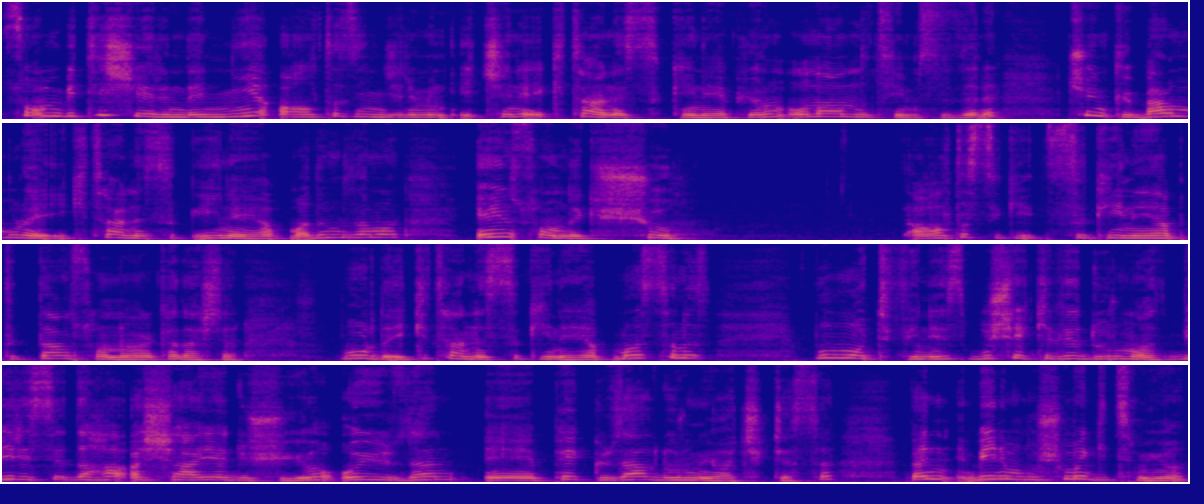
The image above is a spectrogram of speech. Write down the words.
Son bitiş yerinde niye altı zincirimin içine iki tane sık iğne yapıyorum? Onu anlatayım sizlere. Çünkü ben buraya iki tane sık iğne yapmadığım zaman en sondaki şu altı sık, sık iğne yaptıktan sonra arkadaşlar burada iki tane sık iğne yapmazsanız bu motifiniz bu şekilde durmaz. Birisi daha aşağıya düşüyor. O yüzden e, pek güzel durmuyor açıkçası. Ben benim hoşuma gitmiyor.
